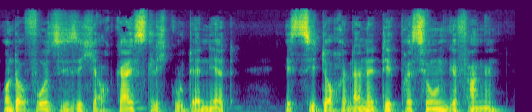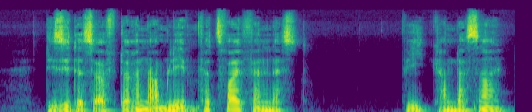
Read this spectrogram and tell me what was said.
Und obwohl sie sich auch geistlich gut ernährt, ist sie doch in eine Depression gefangen, die sie des Öfteren am Leben verzweifeln lässt. Wie kann das sein?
